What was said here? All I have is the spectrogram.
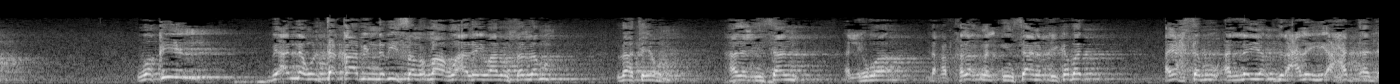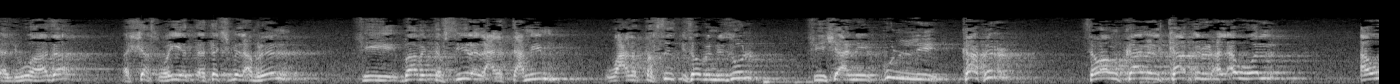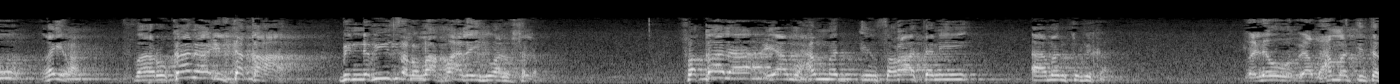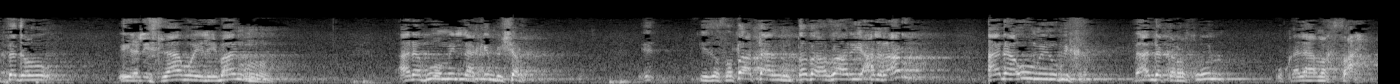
وقيل بأنه التقى بالنبي صلى الله عليه وآله وسلم ذات يوم. هذا الإنسان اللي هو لقد خلقنا الإنسان في كبد أيحسب أن لن يقدر عليه أحد اللي هو هذا الشخص وهي تشمل أمرين في باب التفسير على التعميم وعلى التخصيص في سبب النزول في شأن كل كافر سواء كان الكافر الأول أو غيره. فركان التقى. بالنبي صلى الله عليه وآله وسلم. فقال يا محمد إن صراتني آمنت بك. قال له يا محمد أنت تدعو إلى الإسلام وإلى الإيمان؟ أنا بؤمن لكن بشرط إذا استطعت أن تضع ظهري على الأرض أنا أؤمن بك بأنك رسول وكلامك صح.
